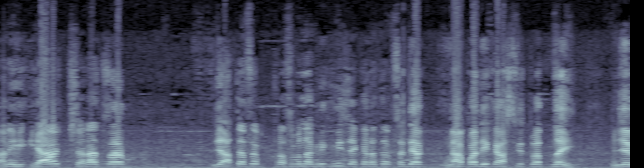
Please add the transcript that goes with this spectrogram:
आणि ह्या शहराचा म्हणजे आताचा प्रथम नागरिक मीच आहे कारण सध्या महापालिका अस्तित्वात नाही. म्हणजे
